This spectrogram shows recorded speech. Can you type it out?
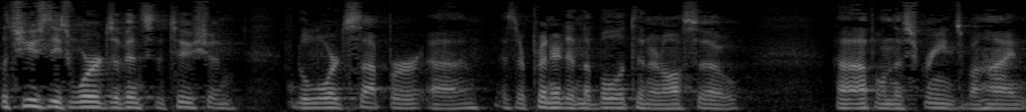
Let's use these words of institution, the Lord's Supper, uh, as they're printed in the bulletin and also uh, up on the screens behind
